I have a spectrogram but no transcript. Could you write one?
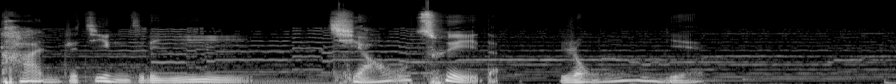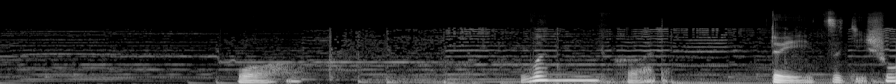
看着镜子里憔悴的容颜，我温和的对自己说：“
